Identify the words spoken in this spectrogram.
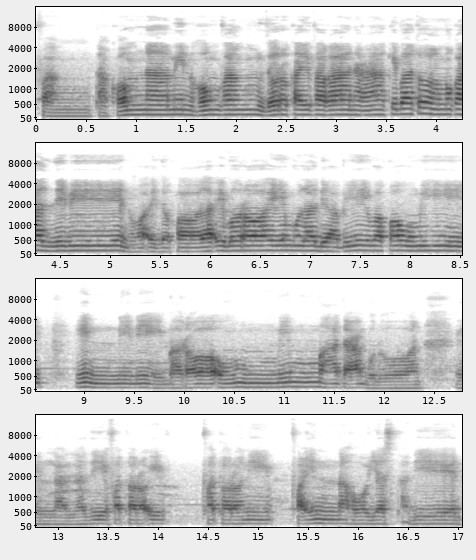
Fang takomna minhum fanzur kaifa kana akibatul mukadzibin wa idh qala ibrahim qaumihi innini bara'um mimma ta'budun. Illa alladhi fatara fatarani fa innahu yastadin.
